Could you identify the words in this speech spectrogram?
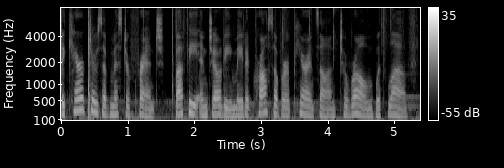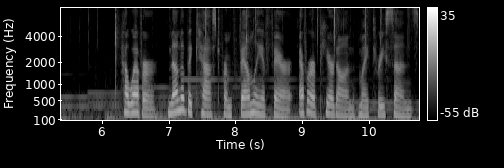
the characters of Mr. French, Buffy and Jody made a crossover appearance on To Rome with Love. However, none of the cast from Family Affair ever appeared on My Three Sons.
